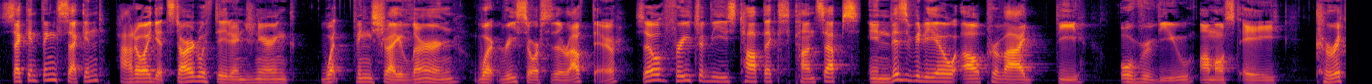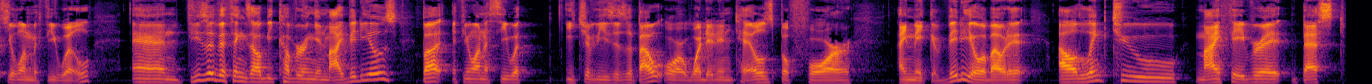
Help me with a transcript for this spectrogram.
second thing second, how do I get started with data engineering? What things should I learn? What resources are out there? So, for each of these topics, concepts, in this video, I'll provide the overview, almost a curriculum, if you will. And these are the things I'll be covering in my videos. But if you want to see what each of these is about or what it entails before I make a video about it, I'll link to my favorite, best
